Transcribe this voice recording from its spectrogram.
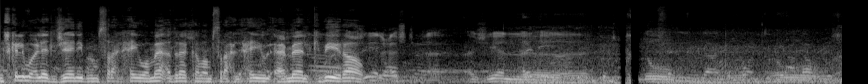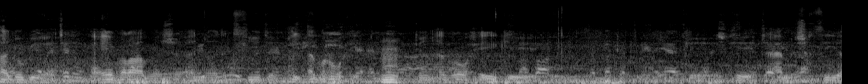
نتكلموا على هذا الجانب المسرح الحي وما أدراك ما مسرح الحي والأعمال الكبيرة. أجيال عشت أجيال وخدوا به عبره باش إنه هذاك السيد الاب الروحي كان اب روحي كي كي- كيتعامل شخصية.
